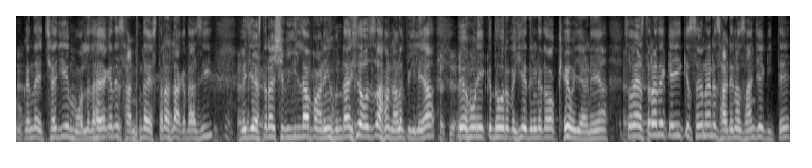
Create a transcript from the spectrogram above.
ਉਹ ਕਹਿੰਦਾ ਅੱਛਾ ਜੀ ਇਹ ਮੁੱਲ ਦਾ ਹੈ। ਕਹਿੰਦੇ ਸਾਨੂੰ ਤਾਂ ਇਸ ਤਰ੍ਹਾਂ ਲੱਗਦਾ ਸੀ ਵੀ ਜਿਸ ਤਰ੍ਹਾਂ ਛਬੀਲ ਦਾ ਪਾਣੀ ਹੁੰਦਾ ਸੀ ਉਸ ਹਿਸਾਬ ਨਾਲ ਪੀ ਲਿਆ। ਤੇ ਹੁਣ 1-2 ਰੁਪਏ ਦੇਣੇ ਤਾਂ ਔਖੇ ਹੋ ਜਾਣੇ ਆ। ਸੋ ਇਸ ਤਰ੍ਹਾਂ ਦੇ ਕਈ ਕਿੱਸੇ ਉਹਨਾਂ ਨੇ ਸਾਡੇ ਨਾਲ ਸਾਂਝੇ ਕੀਤੇ।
